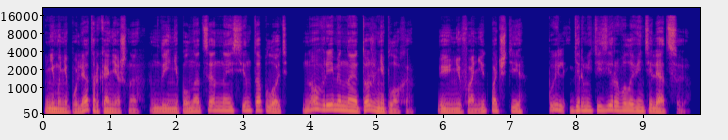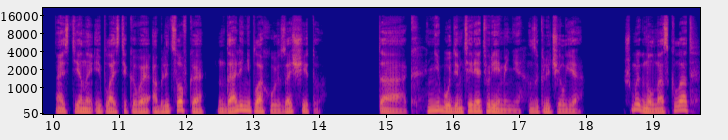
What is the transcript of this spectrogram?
Не манипулятор, конечно, да и не полноценная синтоплоть, но временная тоже неплохо. И не фонит почти. Пыль герметизировала вентиляцию, а стены и пластиковая облицовка дали неплохую защиту. «Так, не будем терять времени», — заключил я. Шмыгнул на склад,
